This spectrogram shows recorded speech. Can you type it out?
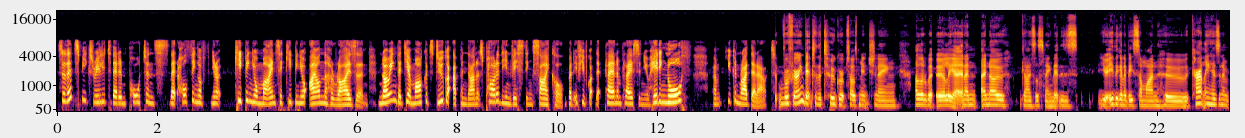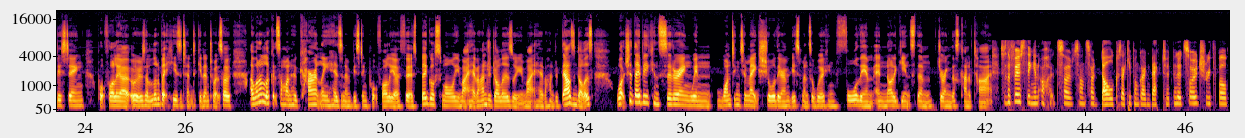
So that speaks really to that importance, that whole thing of, you know, keeping your mindset, keeping your eye on the horizon, knowing that, yeah, markets do go up and down. It's part of the investing cycle. But if you've got that plan in place and you're heading north, um, you can ride that out. Referring back to the two groups I was mentioning a little bit earlier, and I, I know guys listening that there's you're either going to be someone who currently has an investing portfolio or is a little bit hesitant to get into it. So I want to look at someone who currently has an investing portfolio first, big or small. You might have $100 or you might have $100,000. What should they be considering when wanting to make sure their investments are working for them and not against them during this kind of time? So the first thing, and oh, it so sounds so dull because I keep on going back to it, but it's so truthful,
